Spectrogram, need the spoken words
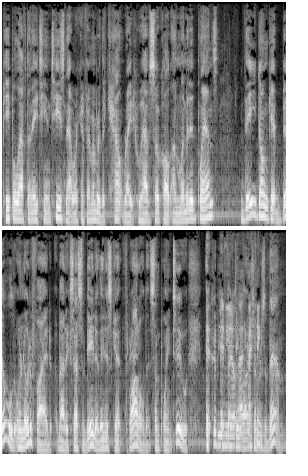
people left on AT&T's network if I remember the count right who have so-called unlimited plans. They don't get billed or notified about excessive data. They just get throttled at some point too. It could be And, you know, affecting I- I large think- numbers of them.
